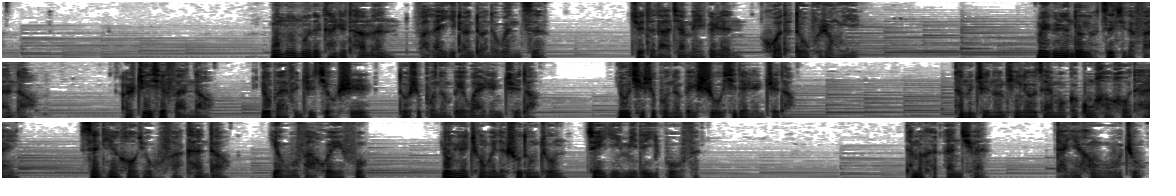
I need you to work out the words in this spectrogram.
我默默地看着他们发来一段段的文字，觉得大家每个人活得都不容易。每个人都有自己的烦恼，而这些烦恼，有百分之九十都是不能被外人知道，尤其是不能被熟悉的人知道。他们只能停留在某个公号后台，三天后就无法看到，也无法回复，永远成为了树洞中最隐秘的一部分。他们很安全，但也很无助，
